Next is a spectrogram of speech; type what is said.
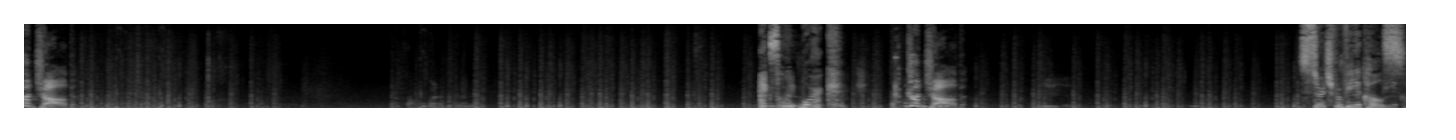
Good job! Excellent work. Good job! Search for vehicles.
